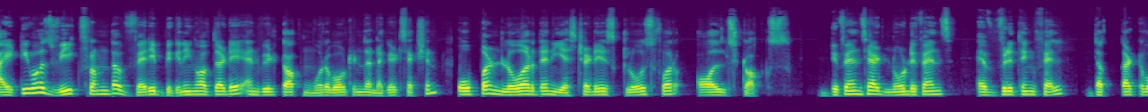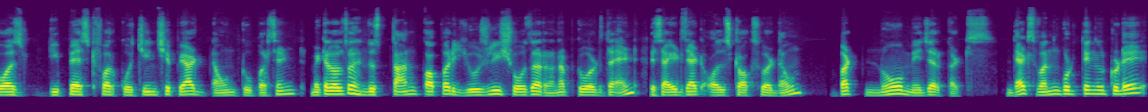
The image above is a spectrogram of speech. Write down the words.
IT was weak from the very beginning of the day, and we'll talk more about in the nugget section. Opened lower than yesterday's close for all stocks. Defense had no defense, everything fell. The cut was deepest for Cochin Shipyard, down 2%. Metal also Hindustan Copper usually shows a run up towards the end. Besides that, all stocks were down, but no major cuts. That's one good thing today.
